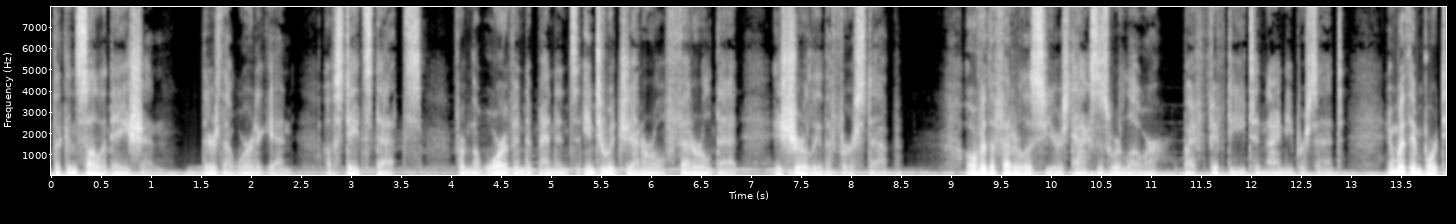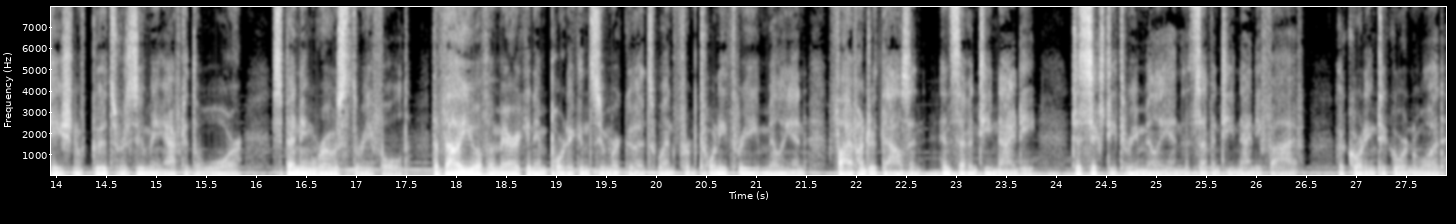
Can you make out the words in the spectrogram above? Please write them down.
the consolidation, there's that word again, of states' debts from the War of Independence into a general federal debt is surely the first step. Over the Federalist years, taxes were lower by 50 to 90 percent, and with importation of goods resuming after the war, spending rose threefold. The value of American imported consumer goods went from 23,500,000 in 1790 to 63 million in 1795, according to Gordon Wood.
